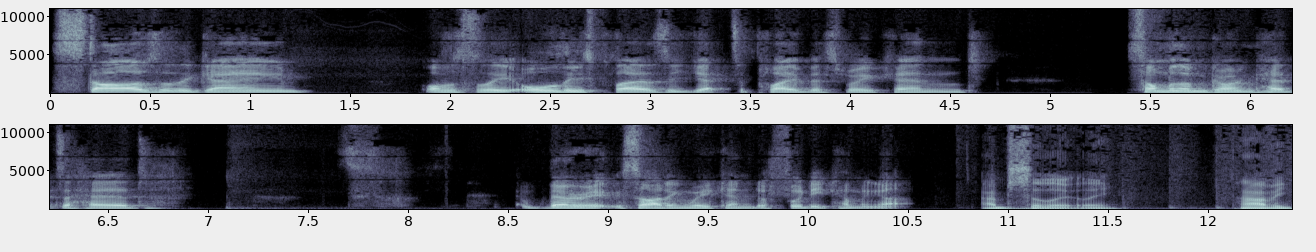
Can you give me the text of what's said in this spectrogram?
stars of the game. Obviously, all these players are yet to play this weekend. Some of them going head to head. Very exciting weekend of footy coming up. Absolutely, Harvey.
